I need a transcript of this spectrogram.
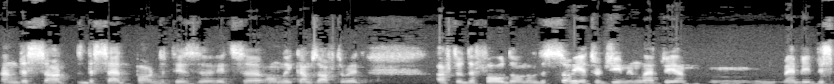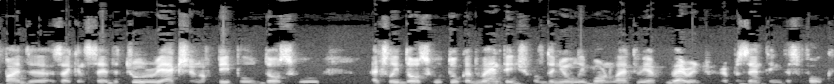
And the sad, the sad part that is, uh, it's only comes after it. After the fall down of the Soviet regime in Latvia, um, maybe despite, the, as I can say, the true reaction of people, those who Actually, those who took advantage of the newly born Latvia weren't representing this folk,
